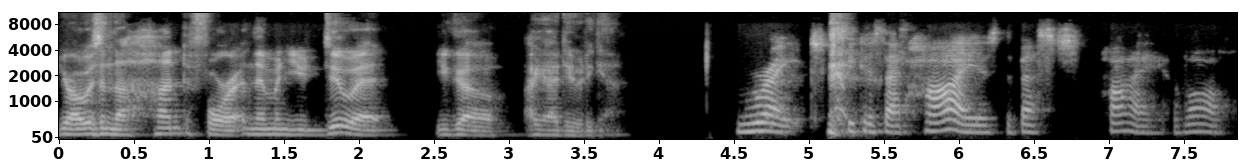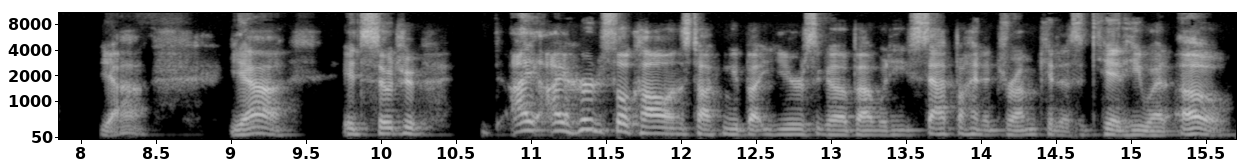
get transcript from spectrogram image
You're always in the hunt for it, and then when you do it, you go, "I gotta do it again." Right, because that high is the best high of all. Yeah. Yeah. It's so true. I I heard Phil Collins talking about years ago about when he sat behind a drum kit as a kid, he went, "Oh,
